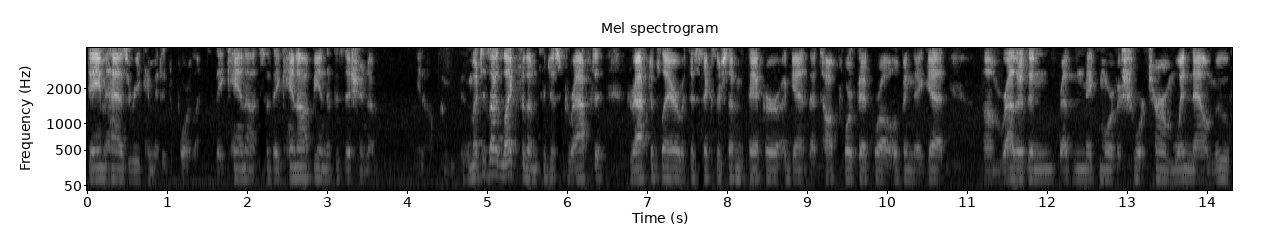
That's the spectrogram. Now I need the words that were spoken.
Dame has recommitted to Portland. They cannot, so they cannot be in the position of you know, as much as I'd like for them to just draft draft a player with the sixth or seventh pick, or again that top four pick, we're all hoping they get, um, rather than rather than make more of a short term win now move.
